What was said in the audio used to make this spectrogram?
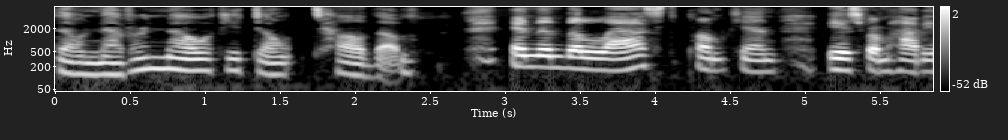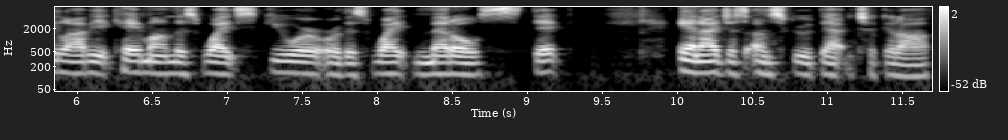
they'll never know if you don't tell them. And then the last pumpkin is from Hobby Lobby. It came on this white skewer or this white metal stick. And I just unscrewed that and took it off.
